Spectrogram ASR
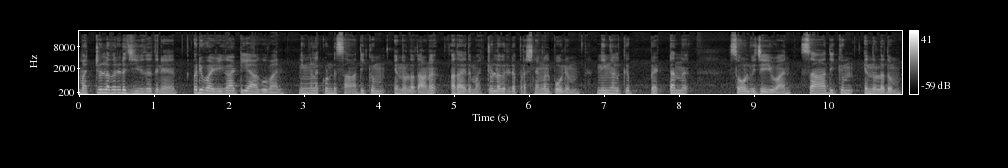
മറ്റുള്ളവരുടെ ജീവിതത്തിന് ഒരു വഴികാട്ടിയാകുവാൻ നിങ്ങളെക്കൊണ്ട് സാധിക്കും എന്നുള്ളതാണ്. അതായത് മറ്റുള്ളവരുടെ പ്രശ്നങ്ങൾ പോലും നിങ്ങൾക്ക് പെട്ടെന്ന് സോൾവ് ചെയ്യുവാൻ സാധിക്കും എന്നുള്ളതും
